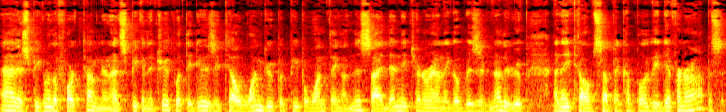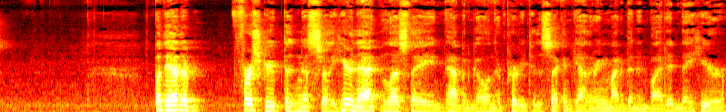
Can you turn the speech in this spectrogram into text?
Ah, they're speaking with a forked tongue. They're not speaking the truth. What they do is they tell one group of people one thing on this side, then they turn around and they go visit another group and they tell them something completely different or opposite. But the other first group doesn't necessarily hear that unless they happen to go and they're privy to the second gathering, might have been invited, and they hear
